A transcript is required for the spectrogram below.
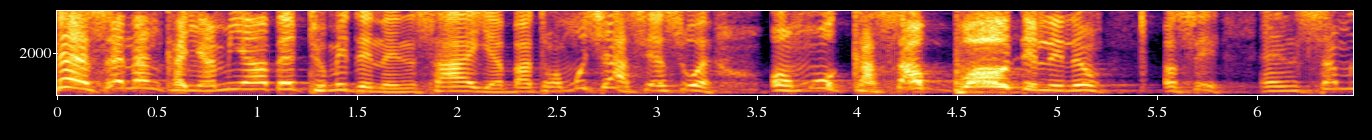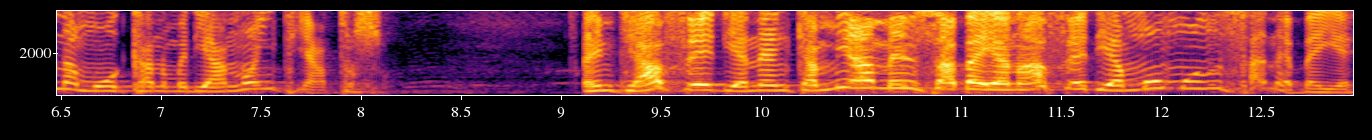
na ɛsɛ na nka nyame abɛtumi de ne nsa ayɛ but ɔmo hyɛ aseɛ so ɔmo kasa boldly no ɔse ɛnsɛm na moka no mede anointing ato so nti afei deɛ na nka mea me nsa bɛyɛ no afei deɛ mo mo nsa na ɛbɛyɛ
